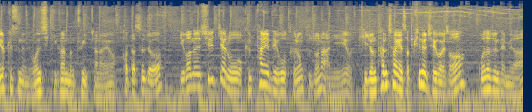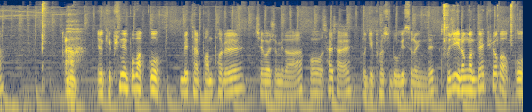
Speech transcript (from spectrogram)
이렇게 쓰는 원식 기관 단총 있잖아요. 걷다 쓰죠. 이거는 실제로 급탄이 되고 그런 구조는 아니에요. 기존 탄창에서 핀을 제거해서 꽂아주면 됩니다. 아, 이렇게 핀을 뽑았고 메탈 범퍼를 제거해줍니다. 오 살살. 뭐지 벌써 녹이 슬어있는데? 굳이 이런 건 뺄 필요가 없고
